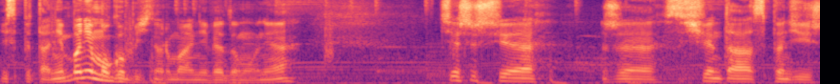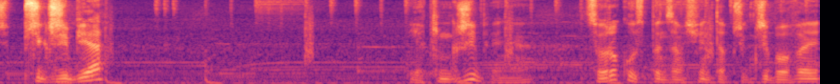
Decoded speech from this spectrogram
i z pytaniem, bo nie mogło być normalnie, wiadomo, nie? Cieszysz się, że święta spędzisz przy grzybie? Jakim grzybie, nie? Co roku spędzam święta przy grzybowej,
